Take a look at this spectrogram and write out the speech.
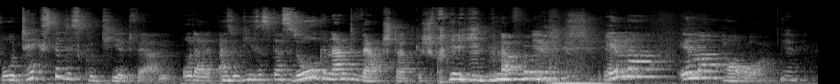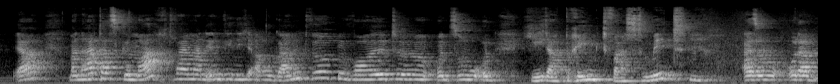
wo Texte diskutiert werden. Oder also dieses das sogenannte Werkstattgespräch mhm. war für mich ja. immer, immer Horror. Ja. Ja, man hat das gemacht, weil man irgendwie nicht arrogant wirken wollte und so und jeder bringt was mit. Mhm. Also, oder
